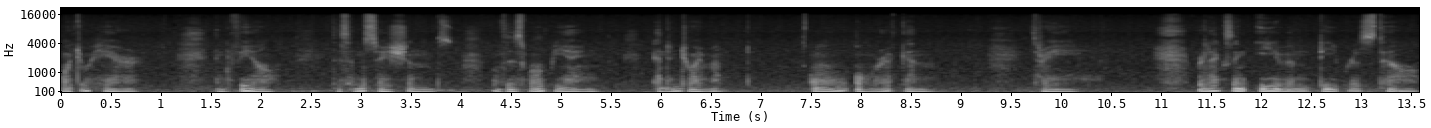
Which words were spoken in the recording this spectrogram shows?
what you hear and feel the sensations of this well-being and enjoyment all over again. 3. Relaxing even deeper still,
